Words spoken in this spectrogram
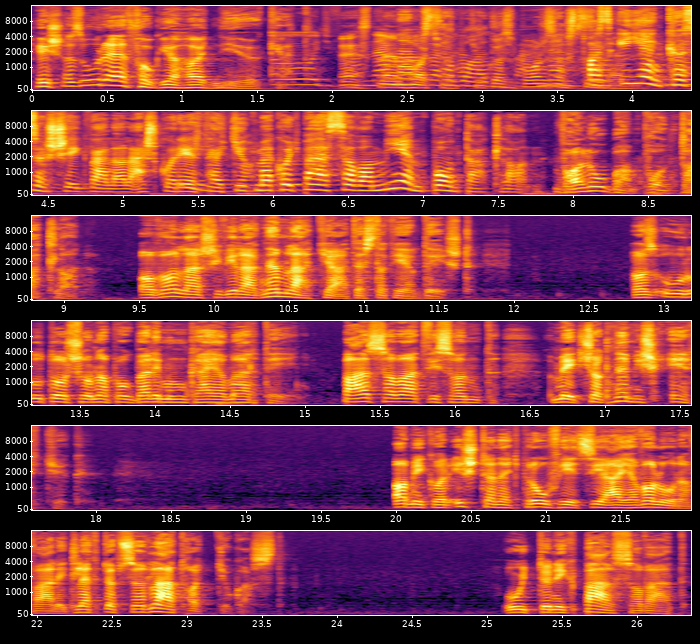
és az Úr el fogja hagyni őket. Úgy van, Ezt nem, nem hagyhatjuk, szabad. az borzasztó. Az ilyen közösségvállaláskor érthetjük meg, hogy Pál szava milyen pontatlan. Valóban pontatlan. A vallási világ nem látja át ezt a kérdést. Az úr utolsó napok beli munkája már tény. Pál szavát viszont még csak nem is értjük. Amikor Isten egy proféciája valóra válik, legtöbbször láthatjuk azt. Úgy tűnik Pál szavát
